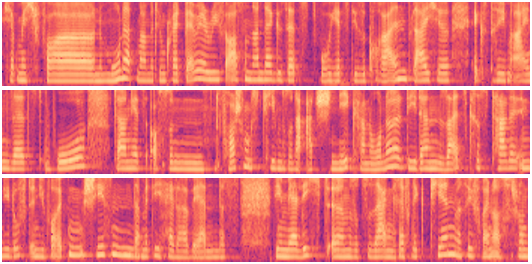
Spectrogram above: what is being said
ich habe mich vor einem Monat mal mit dem Great Barrier Reef auseinandergesetzt, wo jetzt diese Korallenbleiche extrem einsetzt, wo dann jetzt auch so ein Forschungsteam, so eine Art Schneekanone, die dann Salz Salzkristalle in die Luft, in die Wolken schießen, damit die heller werden, dass die mehr Licht ähm, sozusagen reflektieren, was Sie vorhin auch schon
